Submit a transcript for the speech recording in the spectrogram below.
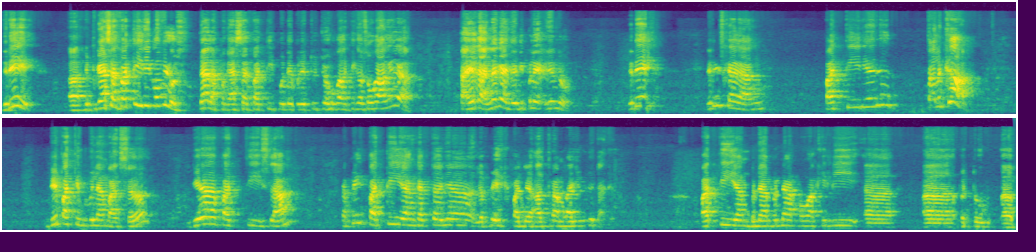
Jadi, uh, di pengasasan parti dia confused. Dah lah pengasasan parti pun daripada tujuh orang tinggal seorang je. Tak heran lah kan jadi pelik macam tu. Jadi, jadi sekarang parti dia tu Tak lengkap. Dia parti pemilihan bangsa, dia parti Islam, tapi parti yang katanya lebih kepada ultra Melayu dia tak ada. Parti yang benar-benar mewakili uh, uh, apa tu uh,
